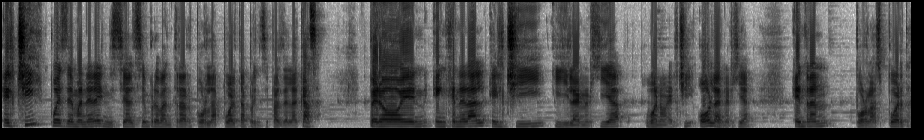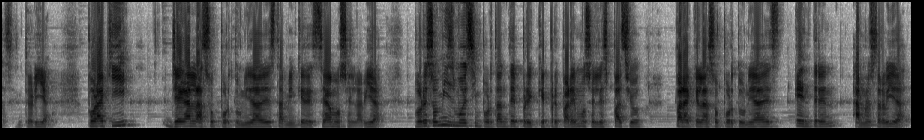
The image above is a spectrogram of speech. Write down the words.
El chi pues de manera inicial siempre va a entrar por la puerta principal de la casa. Pero en, general el chi y la energía, bueno, el chi o la energía entran por las puertas, en teoría. Por aquí llegan las oportunidades también que deseamos en la vida. Por eso mismo es importante que preparemos el espacio para que las oportunidades entren a nuestra vida.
